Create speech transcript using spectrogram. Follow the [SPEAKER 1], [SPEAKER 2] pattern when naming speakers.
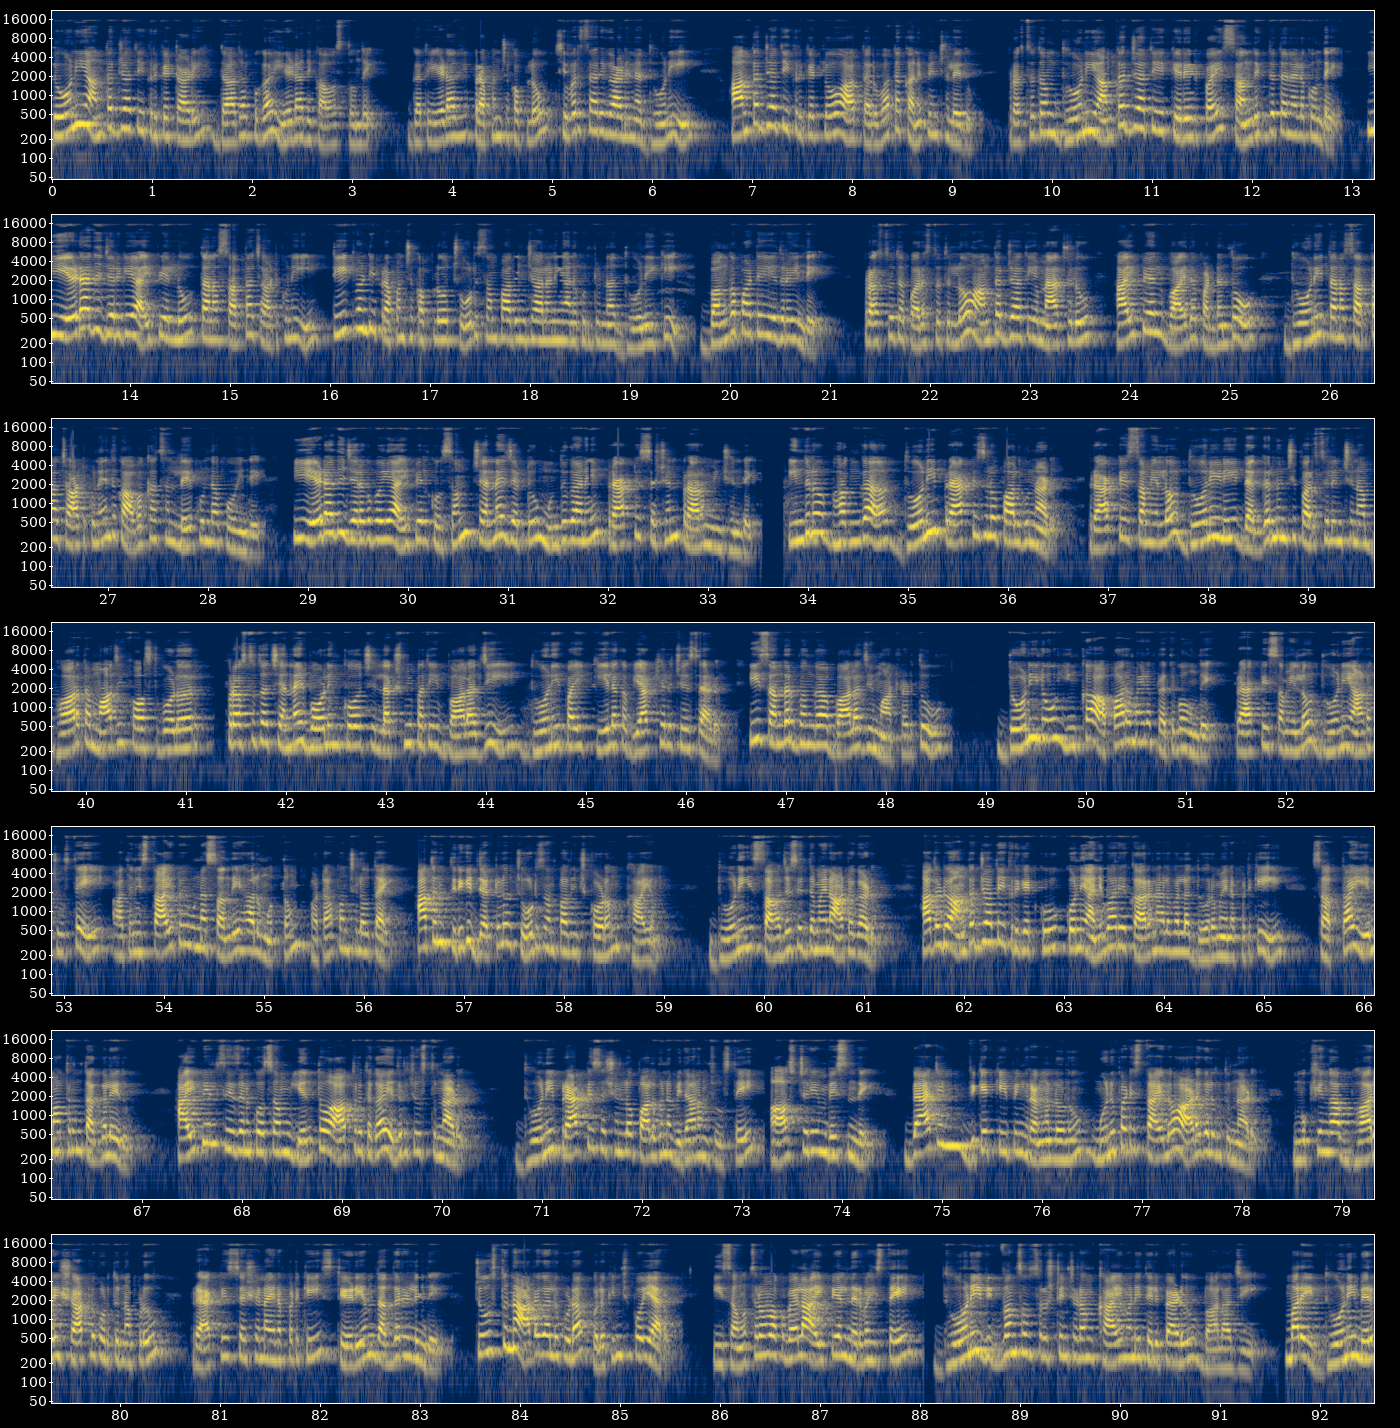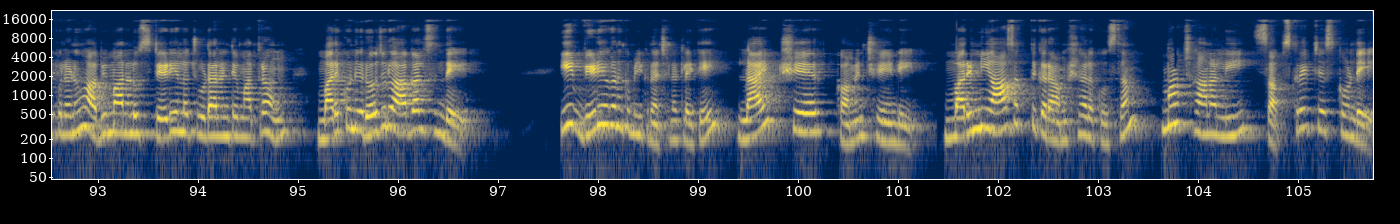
[SPEAKER 1] ధోని అంతర్జాతీయ క్రికెట్ ఆడి దాదాపుగా ఏడాది కావస్తుంది. గత ఏడాది ప్రపంచ కప్లో చివరిసారిగా ఆడిన ధోని అంతర్జాతీయ క్రికెట్లో ఆ తరువాత కనిపించలేదు. ప్రస్తుతం ధోని అంతర్జాతీయ కెరీర్పై సందిగ్ధత నెలకొంది. ఈ ఏడాది జరిగే ఐపీఎల్లో తన సత్తా చాటుకుని టీ ట్వంటీ ప్రపంచ కప్లో చోటు సంపాదించాలని అనుకుంటున్న ధోనీకి భంగపాటే ఎదురైంది. ప్రస్తుత పరిస్థితుల్లో అంతర్జాతీయ మ్యాచ్లు ఐపీఎల్ వాయిదా పడ్డంతో ధోని తన సత్తా చాటుకునేందుకు అవకాశం లేకుండా పోయింది. ఈ ఏడాది జరగబోయే ఐపీఎల్ కోసం చెన్నై జట్టు ముందుగానే ప్రాక్టీస్ సెషన్ ప్రారంభించింది. ఇందులో భాగంగా ధోని ప్రాక్టీస్లో పాల్గొన్నాడు. ప్రాక్టీస్ సమయంలో ధోనీని దగ్గర నుంచి పరిశీలించిన భారత మాజీ ఫాస్ట్ బౌలర్ ప్రస్తుత చెన్నై బౌలింగ్ కోచ్ లక్ష్మీపతి బాలాజీ ధోనీపై కీలక వ్యాఖ్యలు చేశాడు. ఈ సందర్భంగా బాలాజీ మాట్లాడుతూ ధోనిలో ఇంకా అపారమైన ప్రతిభ ఉంది. ప్రాక్టీస్ సమయంలో ధోని ఆట చూస్తే అతని స్థాయిపై ఉన్న సందేహాలు మొత్తం పటాపంచలవుతాయి. అతను తిరిగి జట్టులో చోటు సంపాదించుకోవడం ఖాయం. ధోని సహజ సిద్ధమైన ఆటగాడు. అతడు అంతర్జాతీయ క్రికెట్కు కొన్ని అనివార్య కారణాల వల్ల దూరమైనప్పటికీ సత్తా ఏమాత్రం తగ్గలేదు. ఐపీఎల్ సీజన్ కోసం ఎంతో ఆతృతగా ఎదురుచూస్తున్నాడు. ధోని ప్రాక్టీస్ సెషన్లో పాల్గొన్న విధానం చూస్తే ఆశ్చర్యం వేసింది. బ్యాటింగ్ వికెట్ కీపింగ్ రంగంలోనూ మునుపటి స్థాయిలో ఆడగలుగుతున్నాడు. ముఖ్యంగా భారీ షాట్లు కొడుతున్నప్పుడు ప్రాక్టీస్ సెషన్ అయినప్పటికీ స్టేడియం దద్దరిల్లింది చూస్తున్న ఆటగాళ్ళు కూడా పులకించిపోయారు. ఈ సంవత్సరం ఒకవేళ ఐపీఎల్ నిర్వహిస్తే ధోని విధ్వంసం సృష్టించడం ఖాయమని తెలిపాడు బాలాజీ. మరి ధోని మెరుపులను అభిమానులు స్టేడియంలో చూడాలంటే మాత్రం మరికొన్ని రోజులు ఆగాల్సిందే. ఈ వీడియో కనుక మీకు నచ్చినట్లయితే లైక్ షేర్ కామెంట్ చేయండి. మరిన్ని ఆసక్తికర అంశాల కోసం మా ఛానల్ని సబ్స్క్రైబ్ చేసుకోండి.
